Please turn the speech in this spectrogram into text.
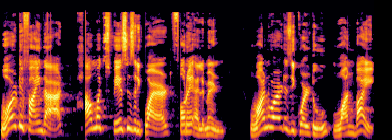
Word define that how much space is required for a element one word is equal to one byte.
